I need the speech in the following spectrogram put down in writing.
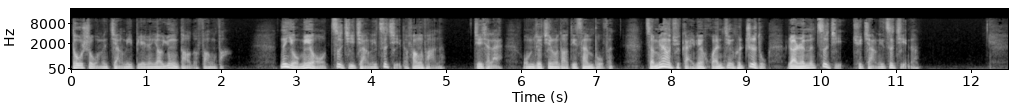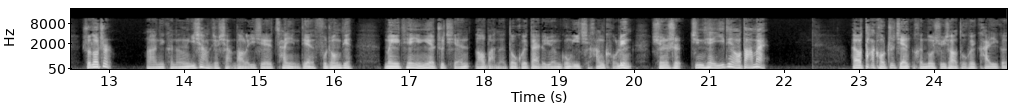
都是我们奖励别人要用到的方法。那有没有自己奖励自己的方法呢？接下来我们就进入到第三部分：怎么样去改变环境和制度，让人们自己去奖励自己呢？说到这儿，啊，你可能一下子就想到了一些餐饮店、服装店，每天营业之前，老板呢都会带着员工一起喊口令，宣誓今天一定要大卖。还有大考之前，很多学校都会开一个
